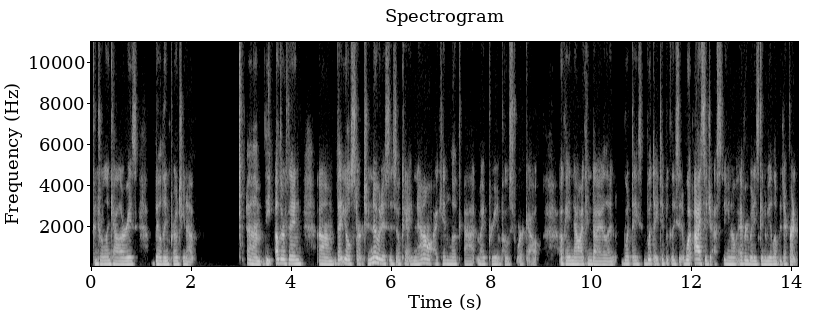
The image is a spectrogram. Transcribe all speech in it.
controlling calories building protein up um, the other thing um, that you'll start to notice is okay now i can look at my pre and post workout. Okay now i can dial in what they what they typically say what i suggest you know everybody's going to be a little bit different.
